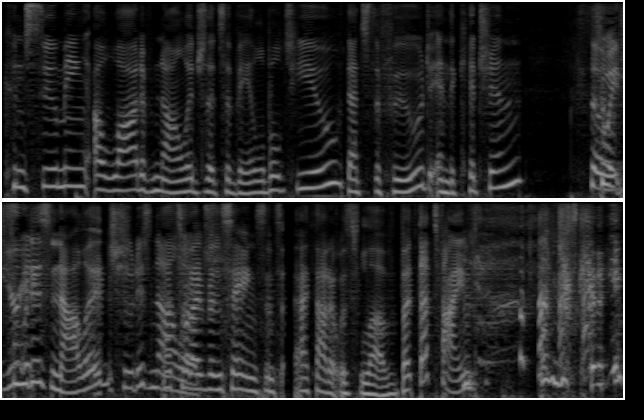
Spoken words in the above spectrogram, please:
consuming a lot of knowledge that's available to you. That's the food and the kitchen. So, wait, food is knowledge. Food is knowledge. That's what I've been saying since I thought it was love, but that's fine. I'm just kidding.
